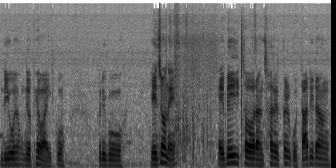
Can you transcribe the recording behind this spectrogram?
리오 형 옆에 와 있고 그리고 예전에 에베이터란 차를 끌고 딸이랑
